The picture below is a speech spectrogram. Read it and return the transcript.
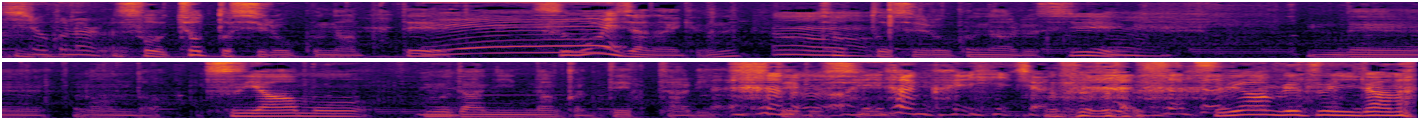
白くなる？そうちょっと白くなって、ええすごいじゃゃないけどね、ん。ちょっと白くなるうし、ん。でなんだツヤも無駄になんか出たりしてるし、なんかいいじゃん。ツヤは別にいらない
